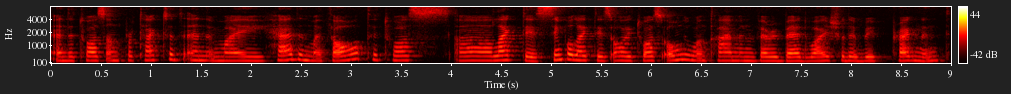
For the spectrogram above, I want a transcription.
and it was unprotected and in my head and my thought it was uh, like this simple like this oh it was only one time and very bad why should i be pregnant?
